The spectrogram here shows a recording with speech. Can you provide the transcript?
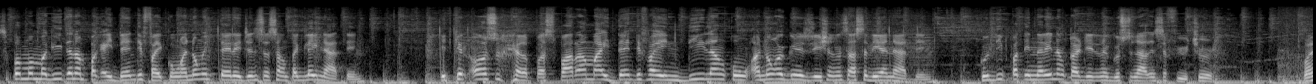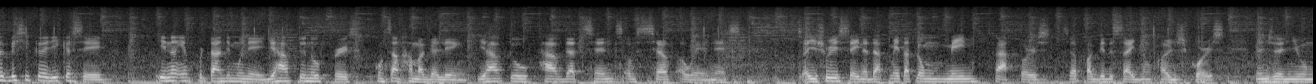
Sa pamamagitan ng pag-identify kung anong intelligence sa taglay natin, it can also help us para ma-identify hindi lang kung anong organization ang sasalihan natin, kundi pati na rin ang career na gusto natin sa future. Well, basically kasi, yun ang importante mo eh. You have to know first kung saan ka magaling. You have to have that sense of self-awareness. So I usually say na that may tatlong main factors sa pagde-decide ng college course. Nandiyan yung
